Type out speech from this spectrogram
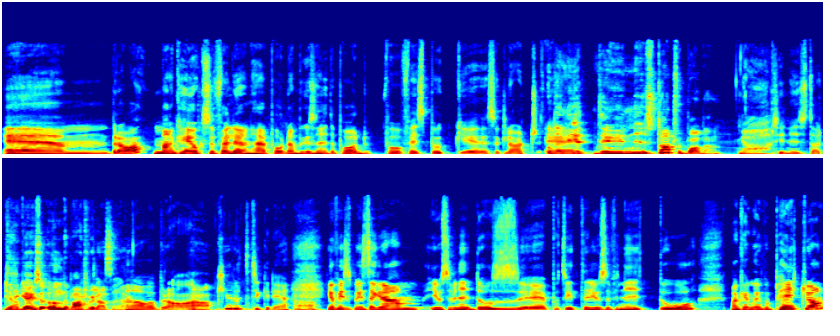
Ehm, bra. Man kan ju också följa den här podden på Gustav podd på Facebook eh, såklart. Och det, Eh, är, det är ju nystart för podden. ja, det är nystart. Det tycker jag är så underbart vill jag säga. Ja, vad bra. Ja. Kul att du tycker det. Ja. Jag finns på Instagram, Josefinitos, eh, på Twitter, Josefinito. Man kan gå in på Patreon.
